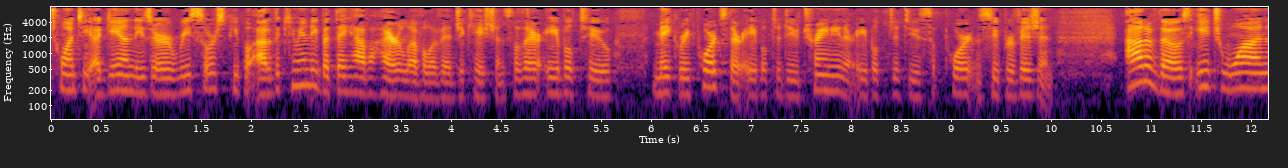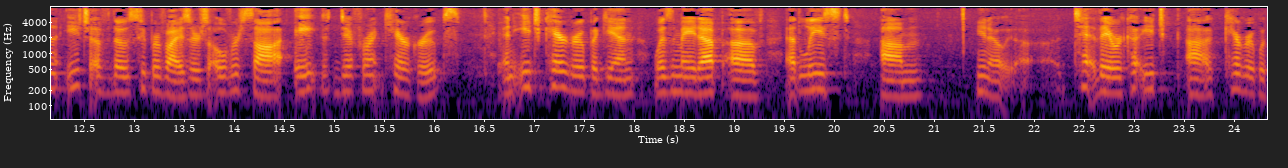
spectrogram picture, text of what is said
20. Again, these are resource people out of the community, but they have a higher level of education. So they're able to make reports, they're able to do training, they're able to do support and supervision. Out of those, each one, each of those supervisors oversaw eight different care groups, and each care group again was made up of at least, um, you know, ten, they were each uh, care group would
